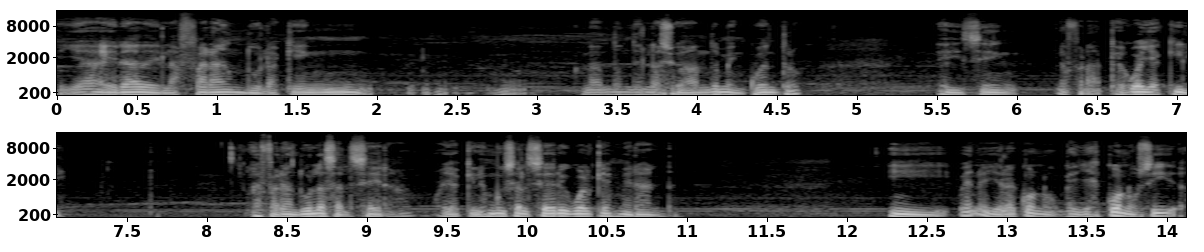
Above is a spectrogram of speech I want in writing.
ella era de la farándula, aquí en, donde la ciudad donde me encuentro, le dicen que es Guayaquil. La farándula salsera. Guayaquil es muy salsero igual que Esmeralda. Y bueno, ella, era ella es conocida.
